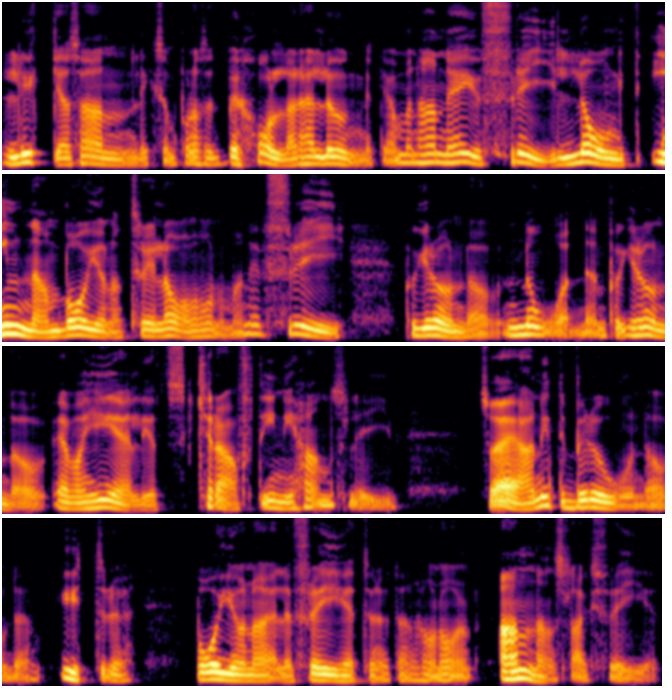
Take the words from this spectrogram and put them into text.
lyckas han liksom på något sätt behålla det här lugnet? Ja, men han är ju fri långt innan bojorna trillar av honom. Han är fri på grund av nåden, på grund av evangeliets kraft in i hans liv. Så är han inte beroende av de yttre bojorna eller friheten utan han har en annan slags frihet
